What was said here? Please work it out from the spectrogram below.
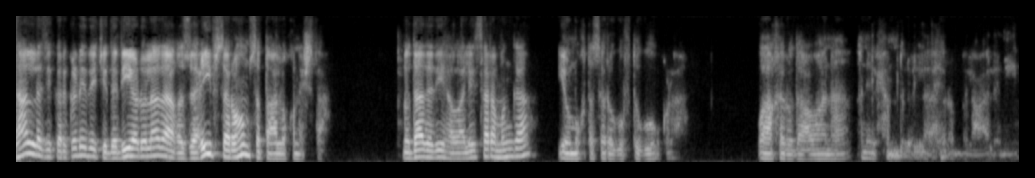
ځان له ذکر کړی دی چې د دې اړو لا د ضعیف سره هم څه تعلق نشته نو دا د دې حواله سره منګه یو مختصره گفتگو وکړه واخر دعوانا ان الحمد لله رب العالمین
